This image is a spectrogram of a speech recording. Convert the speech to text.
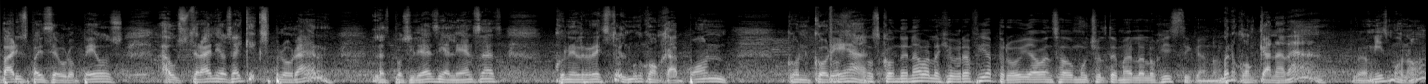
varios países europeos, Australia. O sea, hay que explorar las posibilidades de alianzas con el resto del mundo, con Japón, con Corea. Nos, condenaba la geografía, pero hoy ha avanzado mucho el tema de la logística, ¿no? Bueno, con Canadá mismo, ¿no?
